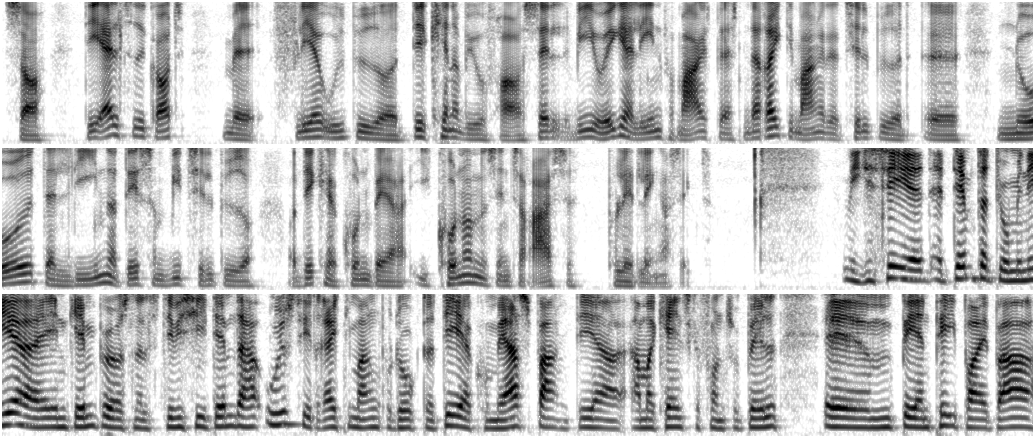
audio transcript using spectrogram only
Så det er altid godt, med flere udbydere. Det kender vi jo fra os selv. Vi er jo ikke alene på markedspladsen. Der er rigtig mange, der tilbyder øh, noget, der ligner det, som vi tilbyder, og det kan kun være i kundernes interesse på lidt længere sigt. Vi kan se, at, at dem, der dominerer en gennembørsen, altså det vil sige dem, der har udstedt rigtig mange produkter, det er Commerzbank, det er amerikanske Fontobel, øh, BNP Paribas,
